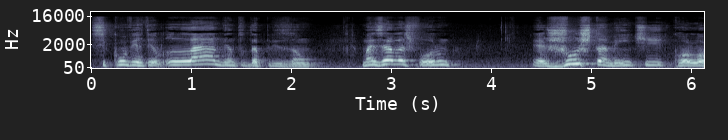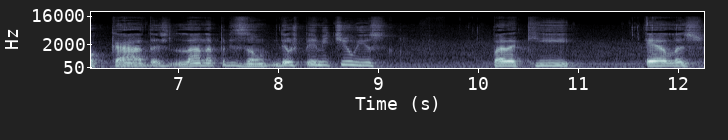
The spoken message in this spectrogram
Se converteram lá dentro da prisão. Mas elas foram é, justamente colocadas lá na prisão. Deus permitiu isso para que elas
